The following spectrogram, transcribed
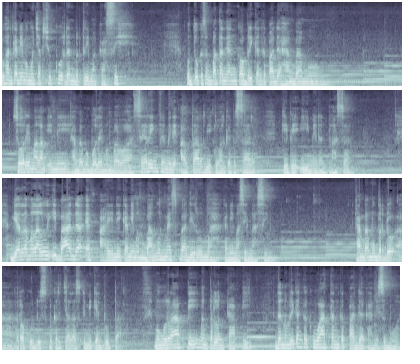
Tuhan kami mengucap syukur dan berterima kasih untuk kesempatan yang kau berikan kepada hambamu. Sore malam ini hambamu boleh membawa sharing family altar di keluarga besar GBI Medan Plaza. Biarlah melalui ibadah FA ini kami membangun mesbah di rumah kami masing-masing. Hambamu berdoa, roh kudus bekerjalah sedemikian rupa, mengurapi, memperlengkapi, dan memberikan kekuatan kepada kami semua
